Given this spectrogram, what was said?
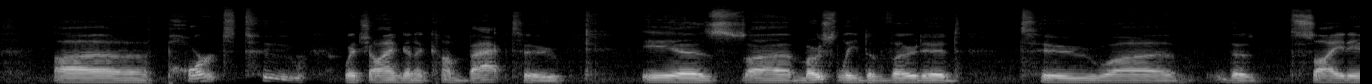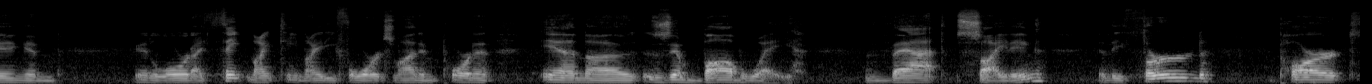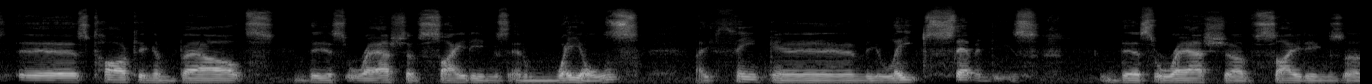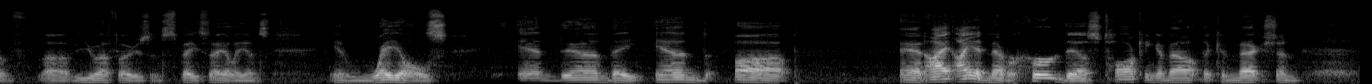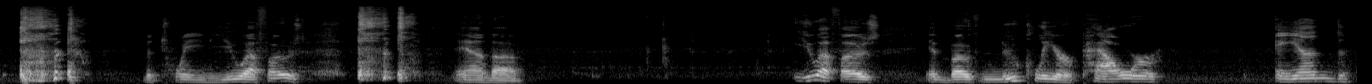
Uh, part two, which I'm going to come back to, is uh, mostly devoted to uh, the sighting and, good Lord, I think 1994, it's not important, in uh, Zimbabwe. That sighting. The third part is talking about this rash of sightings in Wales. I think in the late 70s, this rash of sightings of, of UFOs and space aliens in Wales. And then they end up and I, I had never heard this talking about the connection between UFOs and uh, UFOs in both nuclear power and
